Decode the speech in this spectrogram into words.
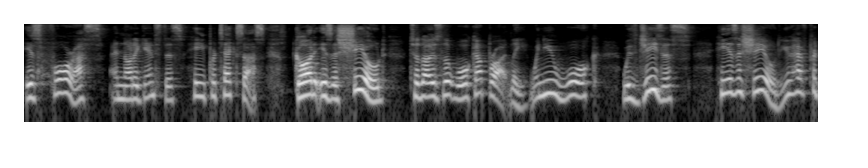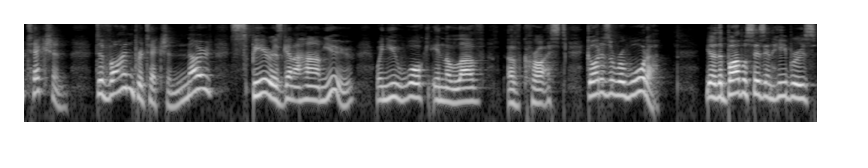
is for us and not against us. He protects us. God is a shield to those that walk uprightly. When you walk with Jesus, He is a shield. You have protection divine protection. No spear is going to harm you when you walk in the love of Christ. God is a rewarder. You know, the Bible says in Hebrews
